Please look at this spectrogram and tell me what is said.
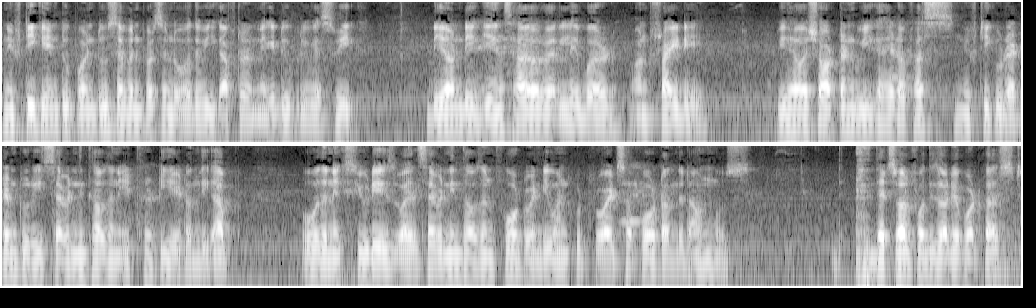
Nifty gained 2.27% over the week after a negative previous week On day gains, however, were labored on Friday. We have a shortened week ahead of us. Nifty could attempt to reach 17,838 on the up over the next few days, while 17,421 could provide support on the down moves. That's all for this audio podcast.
